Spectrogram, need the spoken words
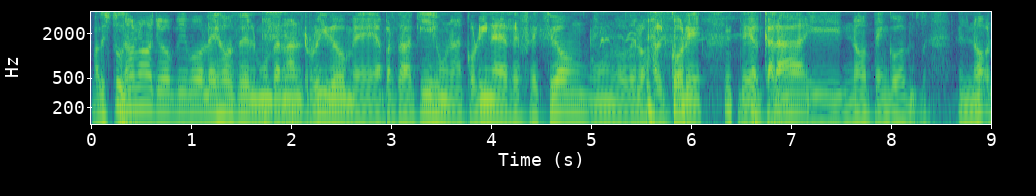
al estudio. No, no, yo vivo lejos del mundanal ruido, me he apartado aquí, es una colina de reflexión, uno de los alcores de Alcalá y no tengo, no,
